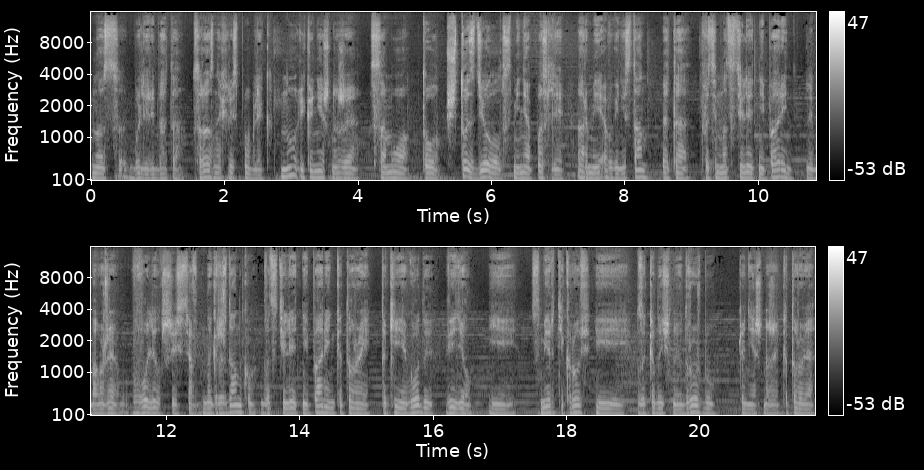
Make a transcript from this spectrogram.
У нас были ребята с разных республик. Ну и, конечно же, само то, что сделал с меня после армии Афганистан, это 18-летний парень, либо уже уволившийся на гражданку, 20-летний парень, который такие годы видел и смерть, и кровь, и закадычную дружбу, конечно же, которая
